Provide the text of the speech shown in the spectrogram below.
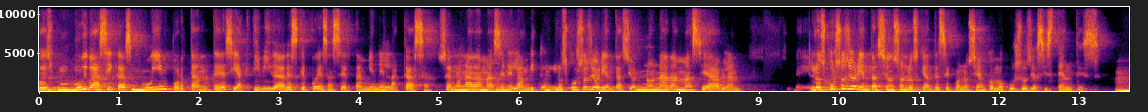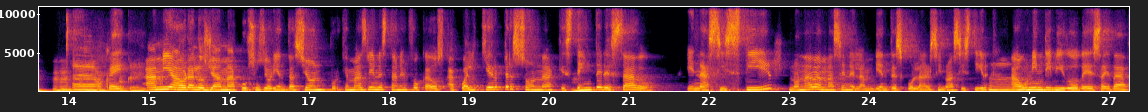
pues muy básicas, muy importantes y actividades que puedes hacer también en la casa. O sea, no nada más en el ámbito, los cursos de orientación no nada más se hablan los cursos de orientación son los que antes se conocían como cursos de asistentes. Mm, ah, okay. A mí ahora los llama cursos de orientación porque más bien están enfocados a cualquier persona que esté interesado en asistir, no nada más en el ambiente escolar, sino asistir a un individuo de esa edad.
